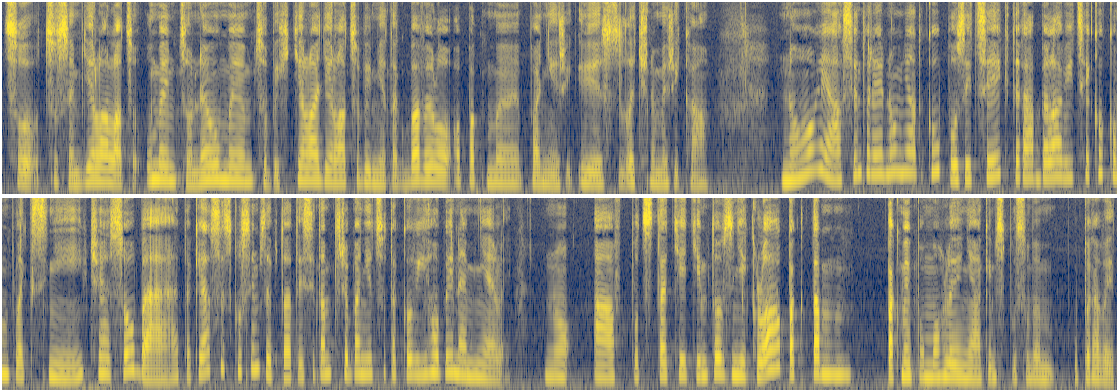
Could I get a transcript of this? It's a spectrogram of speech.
co, co jsem dělala, co umím, co neumím, co bych chtěla dělat, co by mě tak bavilo a pak mi paní slečna mi říká, No, já jsem tady jednou měla takovou pozici, která byla víc jako komplexní v ČSOB, tak já se zkusím zeptat, jestli tam třeba něco takového by neměli. No a v podstatě tím to vzniklo a pak tam pak mi pomohli nějakým způsobem upravit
